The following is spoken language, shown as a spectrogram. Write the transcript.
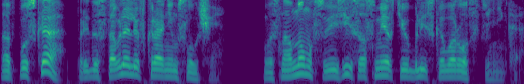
Отпуска предоставляли в крайнем случае, в основном в связи со смертью близкого родственника.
